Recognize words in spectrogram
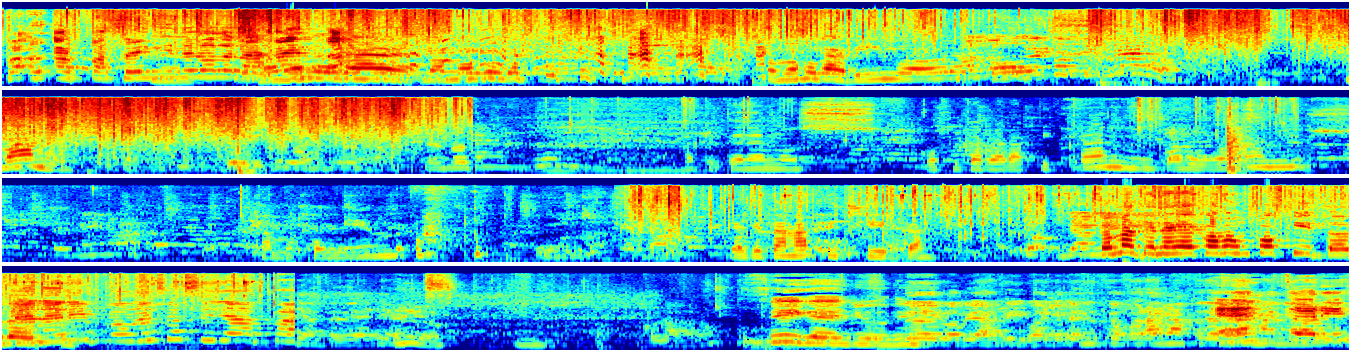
Pa- a pasar el dinero de la Vamos a renta. jugar, vamos a jugar. Vamos a jugar bingo ahora. ¿Vamos a jugar con dinero? Vamos. Aquí tenemos cositas para picar mientras jugamos. Estamos comiendo. Y aquí están las fichitas. Toma, tienes que coger un poquito de esto. Pon esa silla para... Sigue, Judy. De lo de arriba, yo les dije que fueran a las 3 de la mañana. y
